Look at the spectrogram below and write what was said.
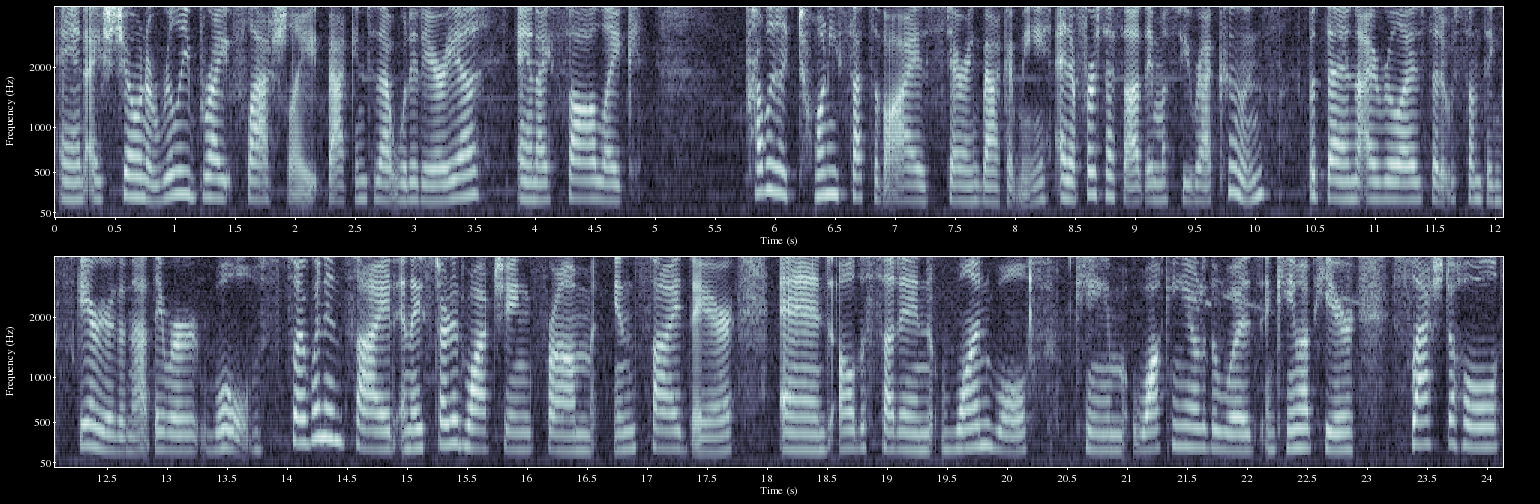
and I shone a really bright flashlight back into that wooded area and I saw like probably like 20 sets of eyes staring back at me. And at first I thought they must be raccoons but then I realized that it was something scarier than that. They were wolves. So I went inside and I started watching from inside there and all of a sudden one wolf came walking out of the woods and came up here, slashed a hole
